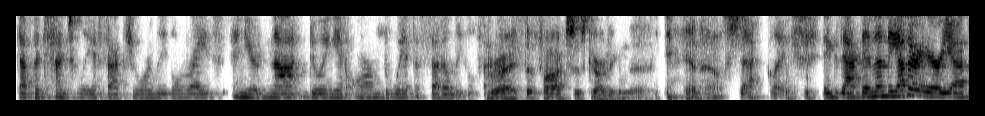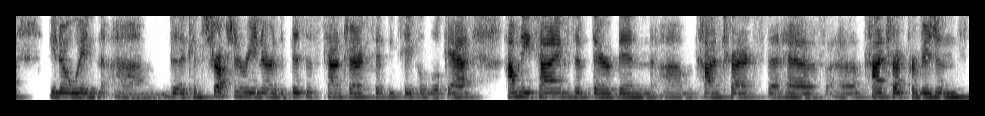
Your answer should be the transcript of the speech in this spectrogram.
that potentially affect your legal rights and you're not doing it armed with a set of legal facts. Right. The fox is guarding the hen house. Exactly, exactly. And then the other area, you know, in um the construction arena or the business contracts that we take a look at. How many times have there been um contracts that have uh contract provisions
